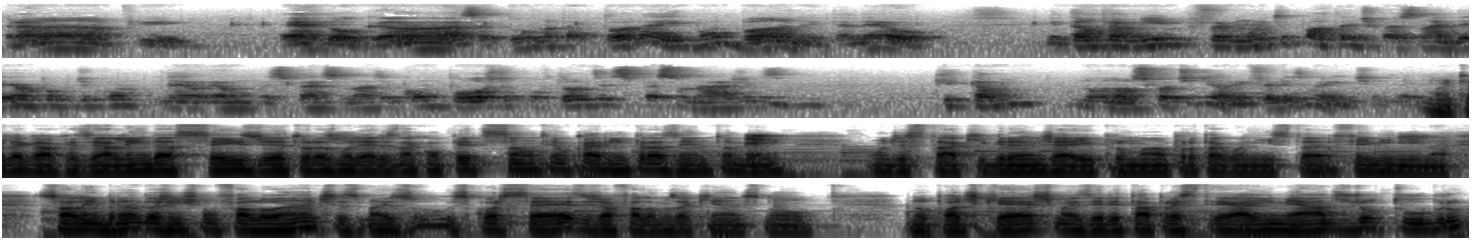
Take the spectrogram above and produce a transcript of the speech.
Trump, Erdogan, essa turma tá toda aí bombando, entendeu? Então, para mim, foi muito importante o personagem dele, é um pouco de. Né, é um, esse personagem composto por todos esses personagens que estão no nosso cotidiano, infelizmente. Entendeu? Muito legal, quer dizer, além das seis diretoras mulheres na competição, tem o Karim trazendo também um destaque grande aí para uma protagonista feminina. Só lembrando, a gente não falou antes, mas o Scorsese, já falamos aqui antes no, no podcast, mas ele tá para estrear em meados de outubro,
